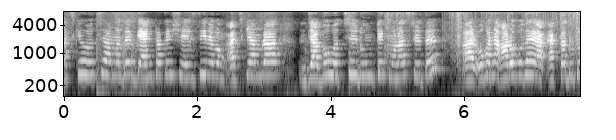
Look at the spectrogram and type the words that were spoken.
আজকে হচ্ছে আমাদের গ্যাংটকের শেষ দিন এবং আজকে আমরা যাব হচ্ছে রুমটেক মোনাস্ট্রিতে আর ওখানে আরও বোধহয় একটা দুটো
